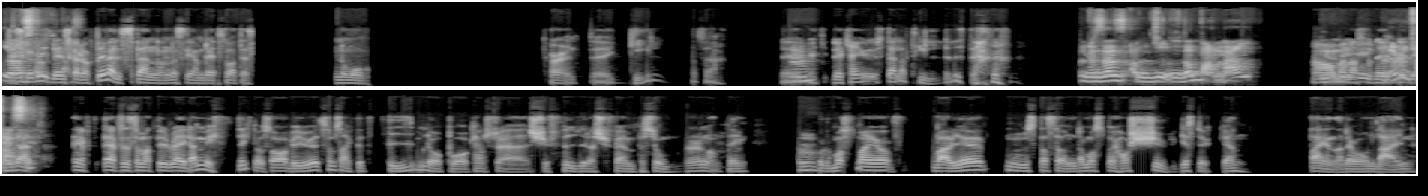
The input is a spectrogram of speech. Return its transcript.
Det ska, bli, det ska dock bli väldigt spännande att se om det är så att det är någon current eh, guild. Så att säga. Det, Mm. det, det kan ju ställa till det lite. Precis. Och Gilden bara ja, men alltså det, det, är det, det där, eftersom att vi raidar Mythic då, så har vi ju ett, som sagt ett team då på kanske 24-25 personer eller någonting. Mm. Och då måste man ju, varje onsdag, söndag måste man ju ha 20 stycken signade online,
